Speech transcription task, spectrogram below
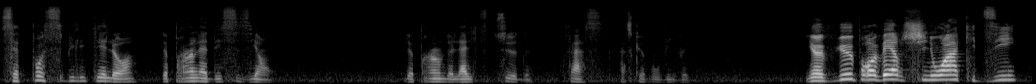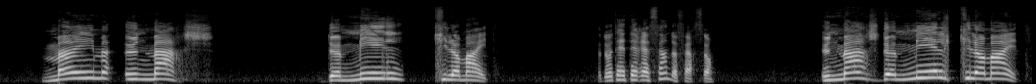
cette possibilité-là de prendre la décision, de prendre de l'altitude face à ce que vous vivez. Il y a un vieux proverbe chinois qui dit, même une marche de 1000 kilomètres, ça doit être intéressant de faire ça. Une marche de 1000 kilomètres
